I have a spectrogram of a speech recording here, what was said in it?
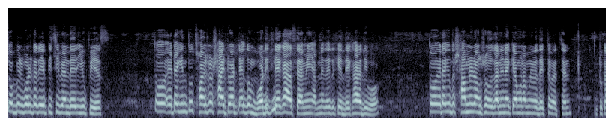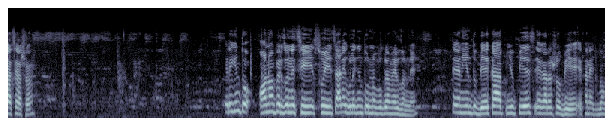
চব্বিশ ভোল্টের এপিসি ব্যান্ডের ইউপিএস তো এটা কিন্তু ছয়শো ষাট ওয়াট একদম বডিতে লেখা আছে, আমি আপনাদেরকে দেখা দিব। তো এটা কিন্তু সামনের অংশ, জানি না কেমন আপনারা দেখতে পাচ্ছেন। একটু কাছে আসো। এটা কিন্তু অন অফের জন্য সুইচ আর এগুলো কিন্তু অন্য প্রোগ্রামের জন্য। এখানে কিন্তু বেকআপ ইউপিএস এগারোশো বিয়ে এখানে একদম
